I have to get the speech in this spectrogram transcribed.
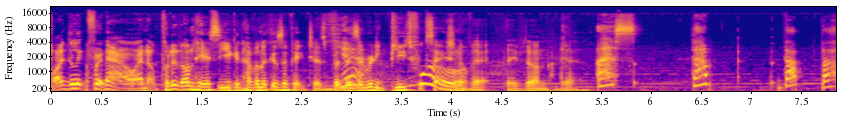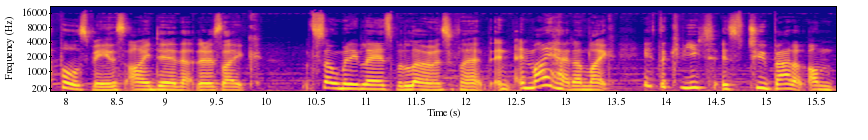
find a link for it now and I'll put it on here so you can have a look at some pictures. But there's a really beautiful section of it they've done. Yeah. That that baffles me. This idea that there's like so many layers below and stuff like that. In, in my head, I'm like, if the commute is too bad on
